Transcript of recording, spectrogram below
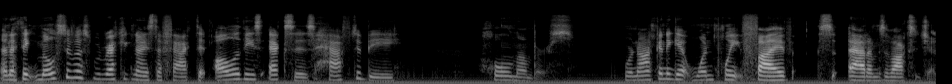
And I think most of us would recognize the fact that all of these x's have to be whole numbers. We're not going to get 1.5 atoms of oxygen.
